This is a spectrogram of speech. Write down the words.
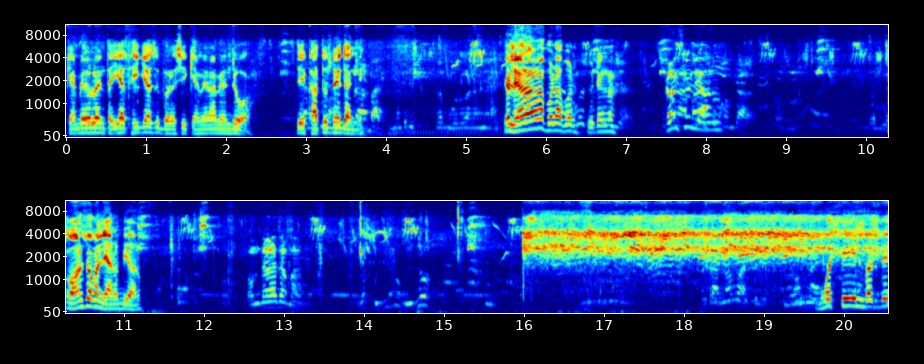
કેમેરો લઈને તૈયાર થઈ ગયા છે ભરતસિંહ કેમેરામેન જુઓ દેખાતું જ નહીં દાન એ લેવા ફટાફટ શૂટિંગ નો ઘર શું લેવાનું વાણું શું કાં લેવાનું, બેવાનું? મોતી બર્થડે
